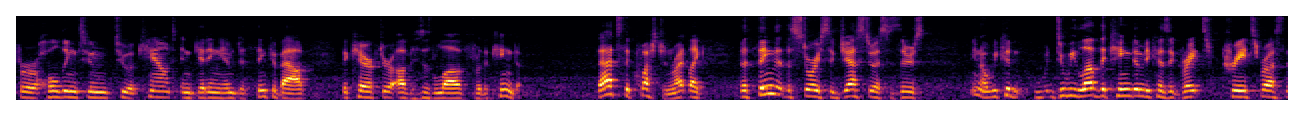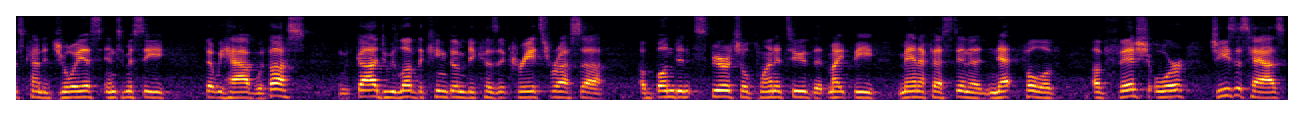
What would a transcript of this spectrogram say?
for holding to, to account and getting him to think about the character of his love for the kingdom. That's the question, right? Like the thing that the story suggests to us is there's, you know, we could do we love the kingdom because it creates creates for us this kind of joyous intimacy that we have with us and with God? Do we love the kingdom because it creates for us a abundant spiritual plenitude that might be manifest in a net full of, of fish, or Jesus has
